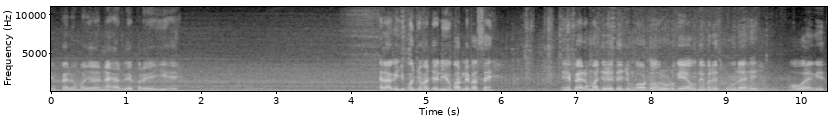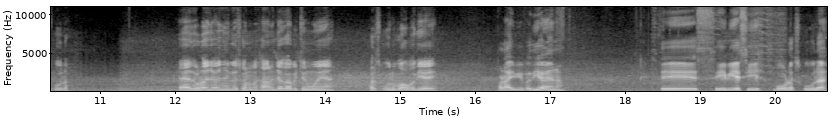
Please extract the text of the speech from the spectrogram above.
ਇਹ ਪੈਰੋਂ ਮਜਰੇ ਨਹਿਰ ਦੇ ਉੱਪਰ ਜੀ ਇਹ। ਆ ਗਈ ਜੀ ਭੁੱਜ ਮੱਜਰ ਲਈ ਉਹ ਪਰਲੇ ਪਾਸੇ। ਇਹ ਭੈਰੋ ਮਜਰੇ ਤੇ ਚਮਕੌਰ ਤੋਂ ਰੋਡ ਗਿਆ, ਉਹਦੇ ਪਰੇ ਸਕੂਲ ਹੈ ਇਹ। ਉਹ ਰਹਿ ਸਕੂਲ। ਹੈ ਥੋੜਾ ਜਿਹਾ ਜਿਵੇਂ ਕਿ ਸੁਨਮਸਾਨ ਜਗ੍ਹਾ ਵਿੱਚ ਨੂੰ ਆਏ ਆ, ਪਰ ਸਕੂਲ ਬਹੁਤ ਵਧੀਆ ਹੈ ਪੜ੍ਹਾਈ ਵੀ ਵਧੀਆ ਹੈ ਨਾ। ਤੇ ਸੀਬੀਐਸਈ ਬੋਰਡ ਸਕੂਲ ਹੈ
